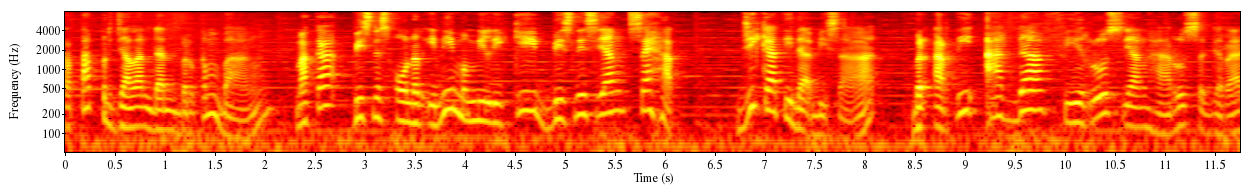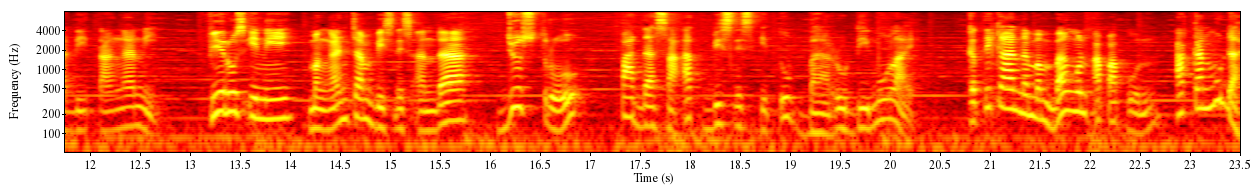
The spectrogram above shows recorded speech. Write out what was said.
tetap berjalan dan berkembang, maka bisnis owner ini memiliki bisnis yang sehat. Jika tidak bisa, berarti ada virus yang harus segera ditangani. Virus ini mengancam bisnis Anda justru pada saat bisnis itu baru dimulai. Ketika Anda membangun apa pun, akan mudah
